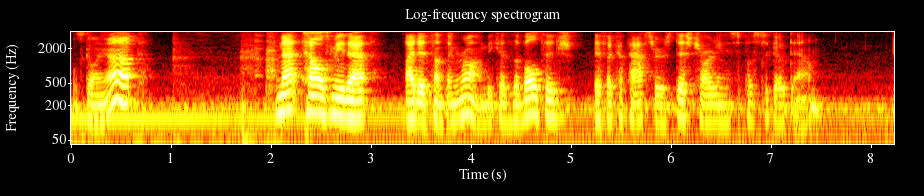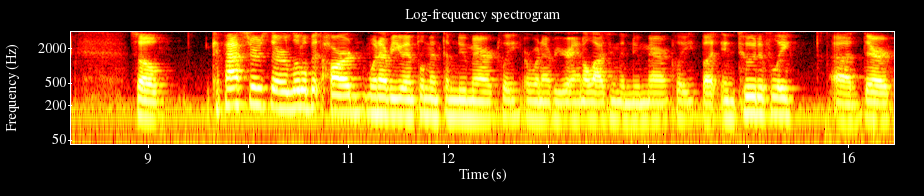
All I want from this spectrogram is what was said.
was going up, and that tells me that I did something wrong because the voltage, if a capacitor is discharging, is supposed to go down. So capacitors, they're a little bit hard whenever you implement them numerically or whenever you're analyzing them numerically, but intuitively, uh, they're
